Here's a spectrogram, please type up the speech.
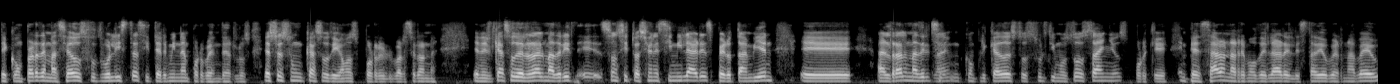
de comprar demasiados futbolistas y terminan por venderlos. Eso es un caso, digamos, por el Barcelona. En el caso del Real Madrid eh, son situaciones similares, pero también eh, al Real Madrid se han complicado estos últimos dos años porque empezaron a remodelar el Estadio Bernabéu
